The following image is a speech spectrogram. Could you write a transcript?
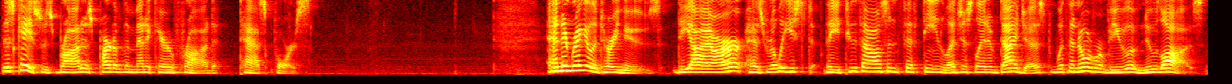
This case was brought as part of the Medicare Fraud Task Force. And in regulatory news, DIR has released the 2015 Legislative Digest with an overview of new laws.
